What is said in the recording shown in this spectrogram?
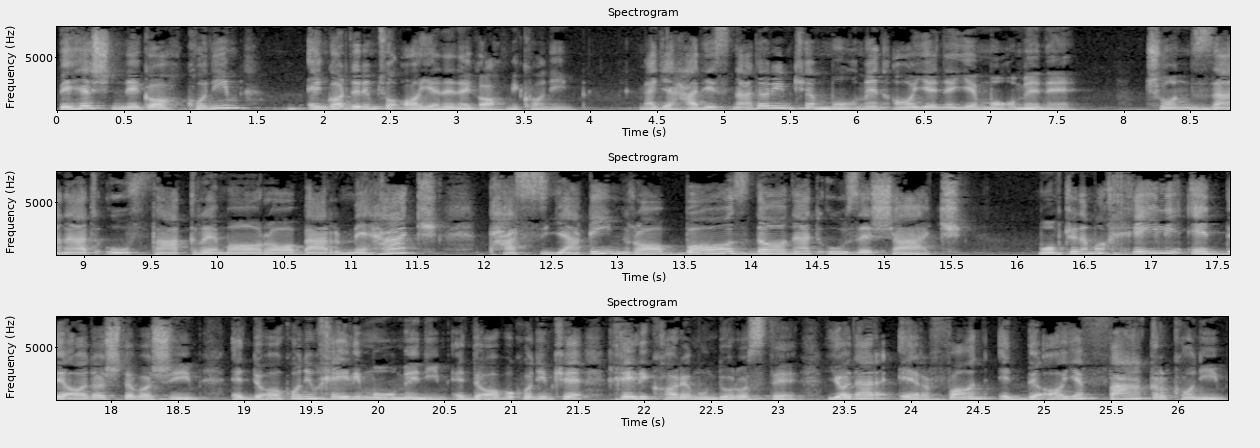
بهش نگاه کنیم انگار داریم تو آینه نگاه می‌کنیم. مگه حدیث نداریم که مؤمن آینه مؤمنه؟ چون زند او فقر ما را بر محک پس یقین را باز داند او ز شک. ممکنه ما خیلی ادعا داشته باشیم. ادعا کنیم خیلی مؤمنیم. ادعا بکنیم که خیلی کارمون درسته. یا در عرفان ادعای فقر کنیم.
